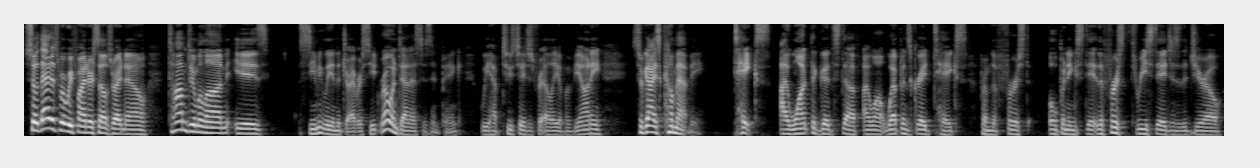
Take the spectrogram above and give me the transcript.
So that is where we find ourselves right now. Tom Dumoulin is seemingly in the driver's seat. Rohan Dennis is in pink. We have two stages for Elia Viviani. So guys, come at me. Takes. I want the good stuff. I want weapons grade takes from the first opening stage, the first three stages of the Giro.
